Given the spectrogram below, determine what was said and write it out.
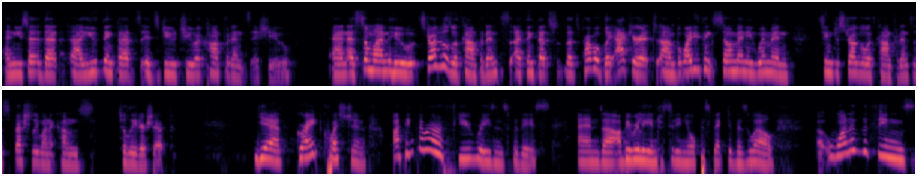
And you said that uh, you think that it's due to a confidence issue. And as someone who struggles with confidence, I think that's that's probably accurate. Um, but why do you think so many women seem to struggle with confidence, especially when it comes to leadership? Yeah, great question. I think there are a few reasons for this, and uh, I'll be really interested in your perspective as well. Uh, one of the things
